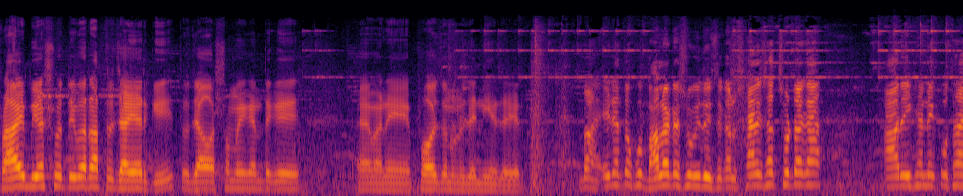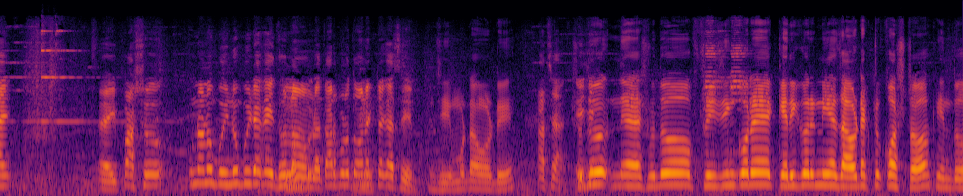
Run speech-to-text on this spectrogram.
প্রায় বৃহস্পতিবার রাত্রে যাই আর কি তো যাওয়ার সময় এখান থেকে মানে প্রয়োজন অনুযায়ী নিয়ে যাই আর কি। বাহ এটা তো খুব ভালো একটা সুবিধা হয়েছে কারণ সাড়ে সাতশো টাকা আর এখানে কোথায়? এই পাঁচশো উনানব্বই নব্বই টাকাই ধরলাম আমরা তারপরে তো অনেক টাকা সেভ জি মোটামুটি। আচ্ছা শুধু শুধু ফ্রিজিং করে ক্যারি করে নিয়ে যাওয়াটা একটু কষ্ট কিন্তু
